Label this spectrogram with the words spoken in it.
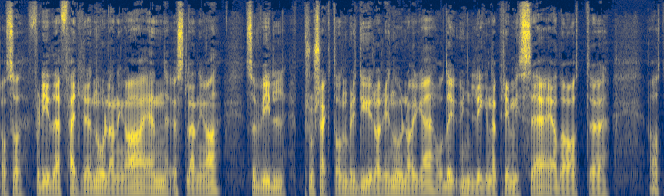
altså fordi det er færre nordlendinger enn østlendinger, så vil prosjektene bli dyrere i Nord-Norge. Og det underliggende premisset er da at, eh, at,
